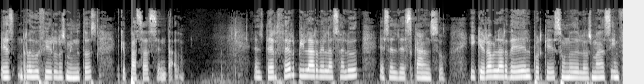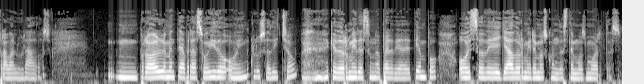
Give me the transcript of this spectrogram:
es reducir los minutos que pasas sentado. El tercer pilar de la salud es el descanso, y quiero hablar de él porque es uno de los más infravalorados. Mm, probablemente habrás oído o incluso dicho que dormir es una pérdida de tiempo o eso de ya dormiremos cuando estemos muertos.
